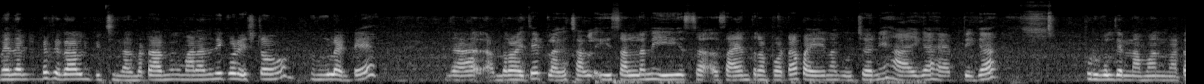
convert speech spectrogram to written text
మేము మేదంటే తినాలనిపించింది అనమాట ఆమె మనందిని కూడా ఇష్టం పునుగులు అంటే అందరం అయితే ఇట్లా చల్ల ఈ చల్లని ఈ సాయంత్రం పూట పైన కూర్చొని హాయిగా హ్యాపీగా పురుగులు తిన్నాము అనమాట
